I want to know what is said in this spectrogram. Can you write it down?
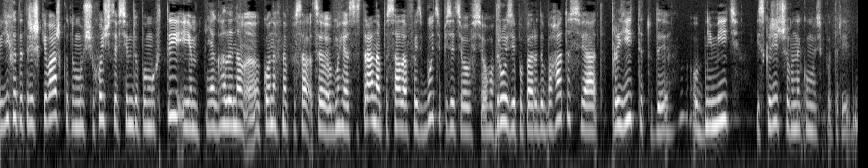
їхати трішки важко, тому що хочеться всім допомогти. І як Галина е, Конах написала, це моя сестра написала в Фейсбуці після цього всього. Друзі, попереду багато свят. Приїдьте туди, обніміть і скажіть, що вони комусь потрібні.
